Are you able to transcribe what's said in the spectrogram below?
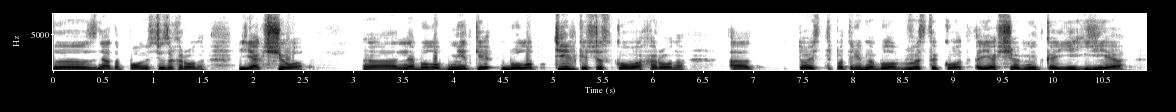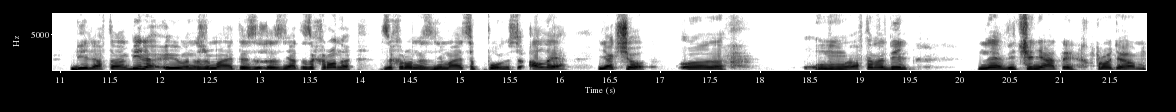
е, знята повністю з охорони. Якщо е, не було б мітки, було б тільки часткова охорона. Тобто потрібно було б ввести код. А якщо мітка є- біля автомобіля, і ви нажимаєте зняти з охорони, з охорони знімається повністю. Але якщо автомобіль не відчиняти протягом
